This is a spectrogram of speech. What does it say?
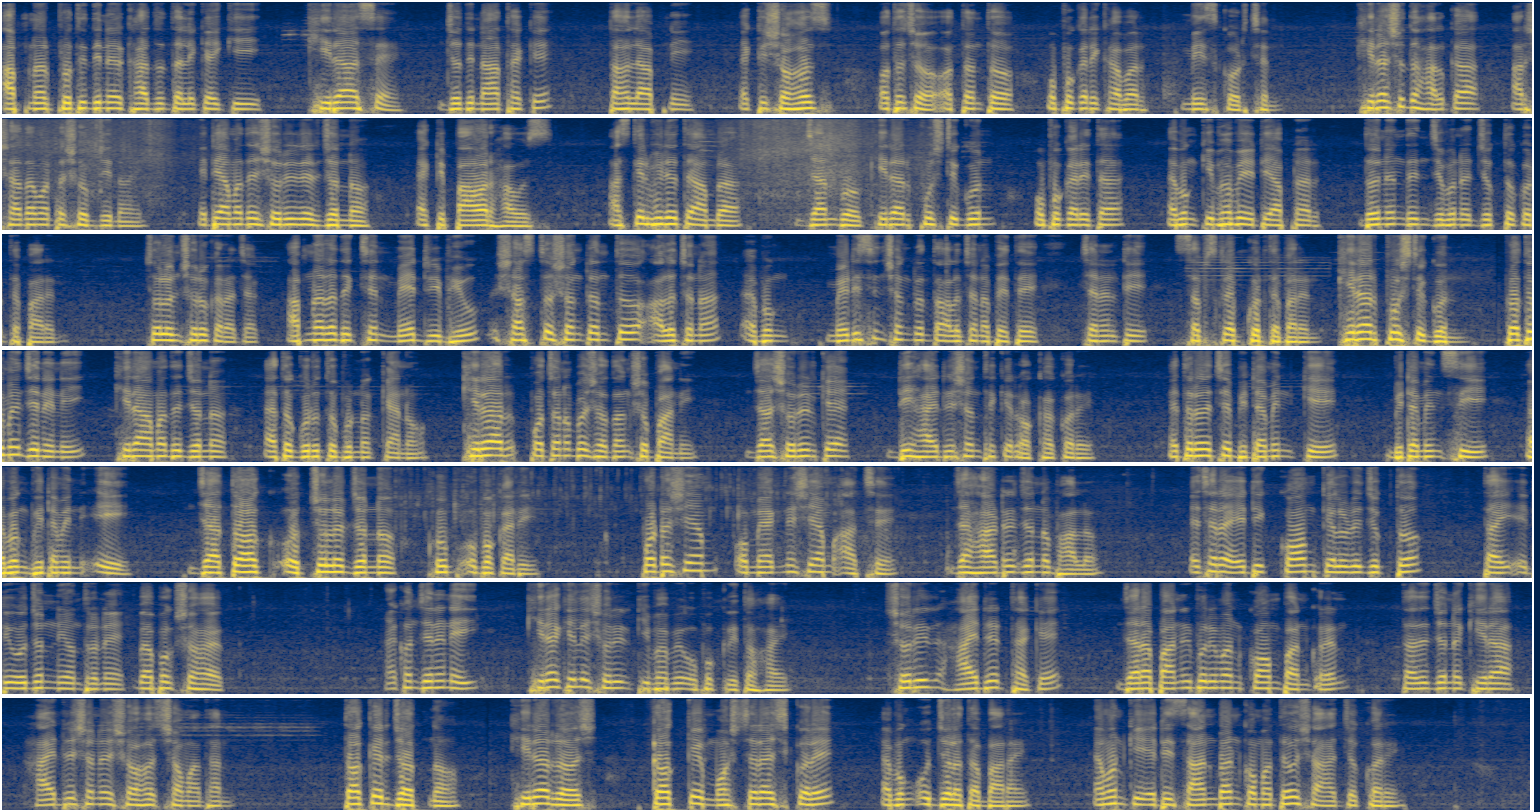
আপনার প্রতিদিনের খাদ্য তালিকায় কি ক্ষীরা আছে? যদি না থাকে, তাহলে আপনি একটি সহজ অথচ অত্যন্ত উপকারী খাবার মিস করছেন। ক্ষীরা শুধু হালকা আর সাদামাটা সবজি নয়, এটি আমাদের শরীরের জন্য একটি পাওয়ার হাউস আজকের ভিডিওতে আমরা জানব ক্ষীরার পুষ্টিগুণ, উপকারিতা এবং কীভাবে এটি আপনার দৈনন্দিন জীবনে যুক্ত করতে পারেন। চলুন শুরু করা যাক। আপনারা দেখছেন মেড রিভিউ স্বাস্থ্য সংক্রান্ত আলোচনা এবং মেডিসিন সংক্রান্ত আলোচনা পেতে চ্যানেলটি সাবস্ক্রাইব করতে পারেন। ক্ষীরার পুষ্টিগুণ প্রথমে জেনে নিই, ক্ষীরা আমাদের জন্য এত গুরুত্বপূর্ণ কেন? ক্ষীরার পঁচানব্বই শতাংশ পানি, যা শরীরকে ডিহাইড্রেশন থেকে রক্ষা করে। এতে রয়েছে ভিটামিন কে, ভিটামিন সি এবং ভিটামিন এ, যা ত্বক ও চুলের জন্য খুব উপকারী। পটাশিয়াম ও ম্যাগনেসিয়াম আছে, যা হার্টের জন্য ভালো। এছাড়া এটি কম ক্যালোরিযুক্ত তাই এটি ওজন নিয়ন্ত্রণে ব্যাপক সহায়ক। এখন জেনে নেই, ক্ষীরা খেলে শরীর কীভাবে উপকৃত হয়। শরীর হাইড্রেট থাকে, যারা পানির পরিমাণ কম পান করেন, তাদের জন্য ক্ষীরা হাইড্রেশনের সহজ সমাধান। ত্বকের যত্ন, ক্ষীরার রস ত্বককে ময়শ্চারাইজ করে এবং উজ্জ্বলতা বাড়ায়, এমনকি এটি সানবার্ন কমাতেও সাহায্য করে।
